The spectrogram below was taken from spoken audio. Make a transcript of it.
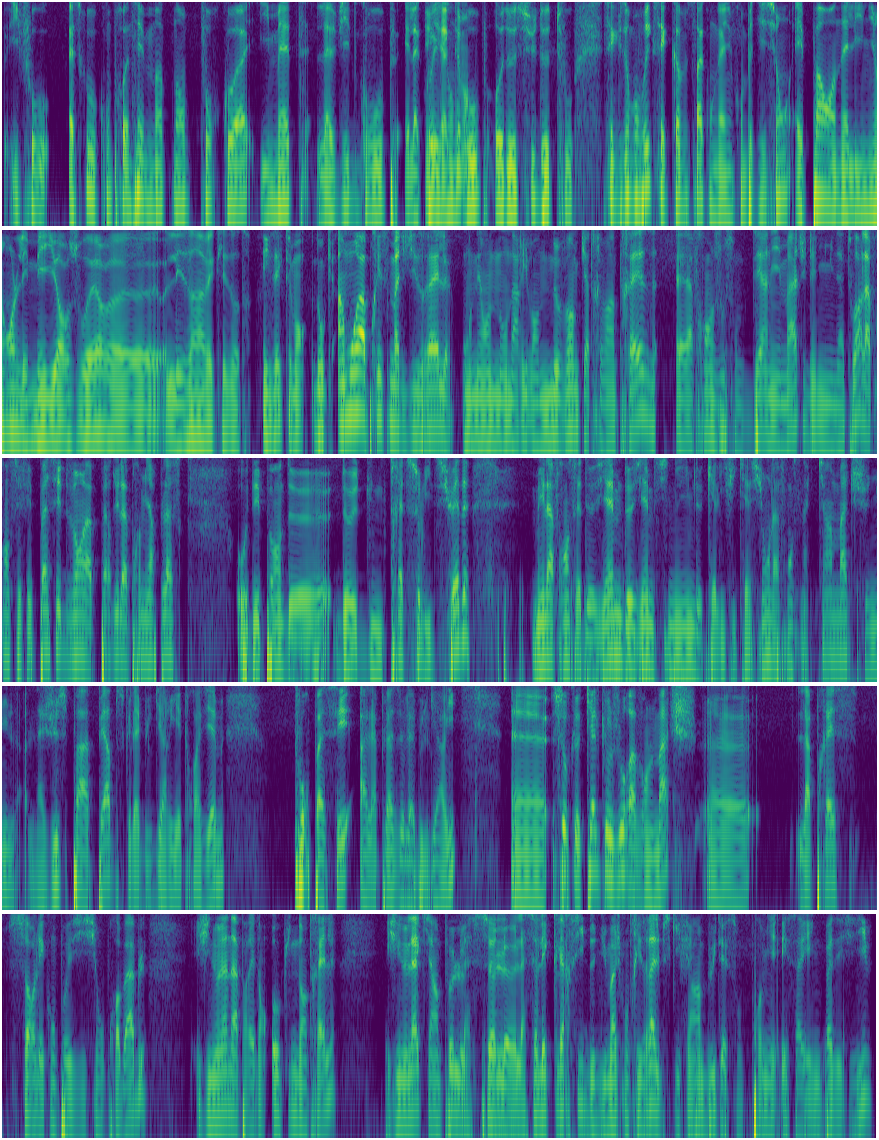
il faut. Est-ce que vous comprenez maintenant pourquoi ils mettent la vie de groupe et la cohésion de groupe au-dessus de tout? C'est qu'ils ont compris que c'est comme ça qu'on gagne une compétition et pas en alignant les meilleurs joueurs euh, les uns avec les autres. Exactement. Donc un mois après ce match d'Israël, on, est on arrive en novembre 93. La France joue son dernier match d'éliminatoire. La France s'est fait passer devant, a perdu la première place aux dépens d'une de, d'une très solide Suède. Mais la France est deuxième, deuxième synonyme de qualification. La France n'a qu'un match nul, n'a juste pas à perdre parce que la Bulgarie est troisième pour passer à la place de la Bulgarie. Euh, sauf que quelques jours avant le match, euh, la presse sort les compositions probables. Ginola n'apparaît dans aucune d'entre elles. Ginola qui est un peu la seule, la seule éclaircie du match contre Israël, puisqu'il fait un but et son premier et ça une passe décisive.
